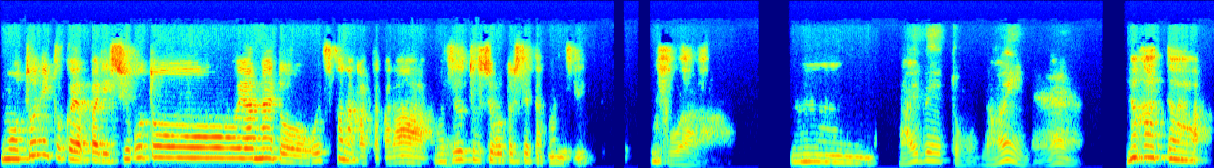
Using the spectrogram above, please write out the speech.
もうとにかくやっぱり仕事をやらないと追いつかなかったから、もうずっと仕事してた感じ。うわ うん。プライベートないね。なかった。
